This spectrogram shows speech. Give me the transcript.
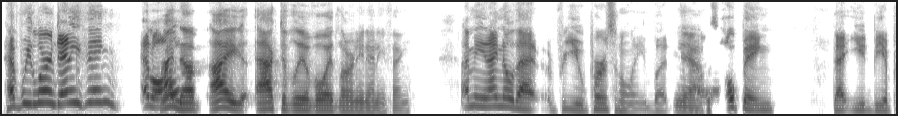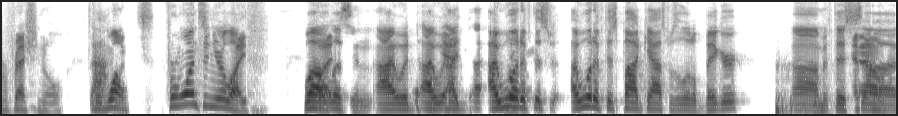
Have we learned anything at all? I know I actively avoid learning anything. I mean, I know that for you personally, but yeah, I was hoping that you'd be a professional for ah. once, for once in your life. Well, but, listen, I would, I would, yeah. I, I, would if this, I would if this podcast was a little bigger. Um, if this, uh,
